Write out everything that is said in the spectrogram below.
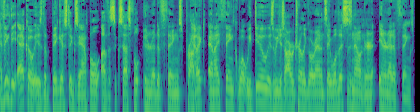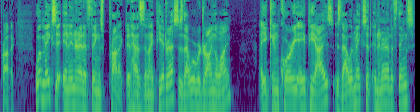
I think the Echo is the biggest example of a successful Internet of Things product, and I think what we do is we just arbitrarily go around and say, "Well, this is now an Internet of Things product." What makes it an Internet of Things product? It has an IP address. Is that where we're drawing the line? It can query APIs. Is that what makes it an Internet of Things?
